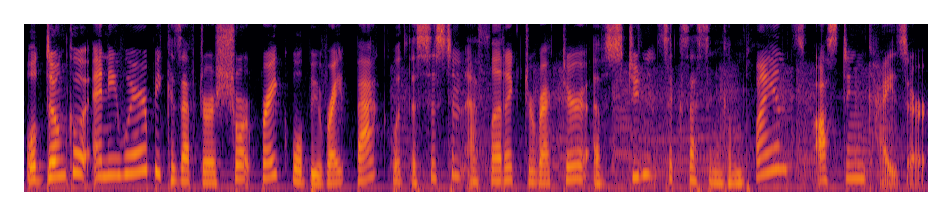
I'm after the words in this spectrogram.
Well, don't go anywhere because after a short break, we'll be right back with Assistant Athletic Director of Student Success and Compliance, Austin Kaiser.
